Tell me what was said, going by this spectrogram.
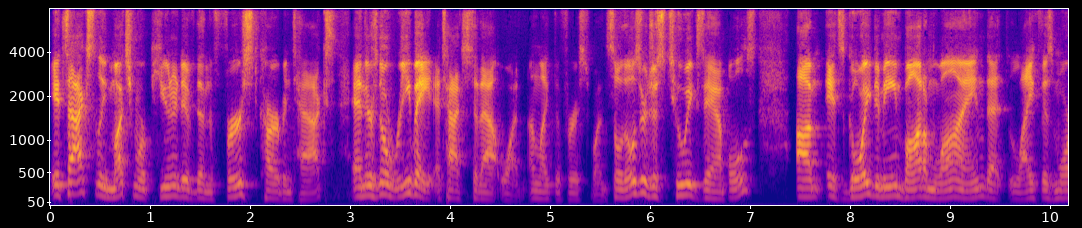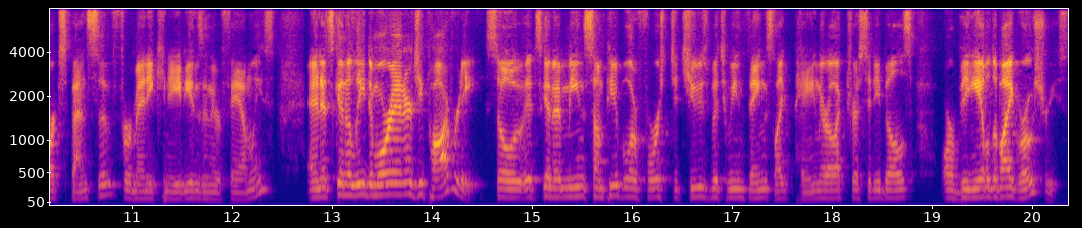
It's actually much more punitive than the first carbon tax, and there's no rebate attached to that one, unlike the first one. So those are just two examples. Um, it's going to mean, bottom line, that life is more expensive for many Canadians and their families, and it's going to lead to more energy poverty. So it's going to mean some people are forced to choose between things like paying their electricity bills or being able to buy groceries.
